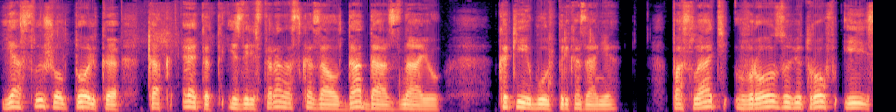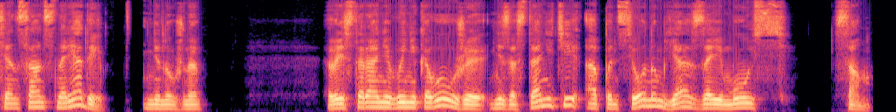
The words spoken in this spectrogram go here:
Я слышал только, как этот из ресторана сказал «да-да, знаю». Какие будут приказания? Послать в Розу Ветров и Сенсан снаряды? Не нужно. В ресторане вы никого уже не застанете, а пансионом я займусь сам.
